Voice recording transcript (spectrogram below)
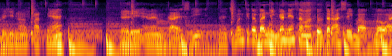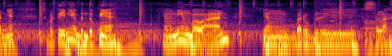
original partnya dari MMKSI nah cuman kita bandingkan ya sama filter AC bawaannya. Seperti ini ya bentuknya ya. Yang ini yang bawaan yang baru beli setelah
